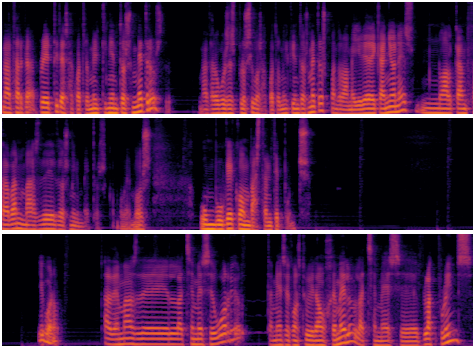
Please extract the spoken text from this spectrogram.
lanzar proyectiles a 4.500 metros, lanzar obús explosivos a 4.500 metros, cuando la mayoría de cañones no alcanzaban más de 2.000 metros. Como vemos, un buque con bastante punch. Y bueno, además del HMS Warrior, también se construirá un gemelo, el HMS Black Prince,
